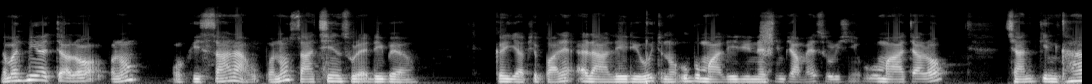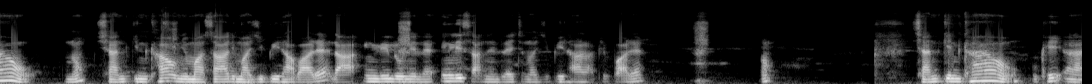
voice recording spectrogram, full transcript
နံပါတ်2ကကြတော့ပေါ့နော်โอเคစားတာပေါ့နော်စားချင်းဆိုတဲ့အဓိပ္ပာယ်ကရိယာဖြစ်ပါတယ်အဲ့ဒါလေးတွေကိုကျွန်တော်ဥပမာလေးတွေနဲ့ရှင်းပြမယ်ဆိုလို့ရှိရင်ဥပမာကြတော့ ฉันกินข้าวเนาะฉันกินข้าวမြန်မာစာဒီမှာရေးပေးထားပါတယ်ဒါအင်္ဂလိပ်လိုနဲ့လည်းအင်္ဂလိပ်စာနဲ့လည်းကျွန်တော်ရေးပေးထားတာဖြစ်ပါတယ်เนาะฉันกินข้าวโอเคအဲ့ဒါ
